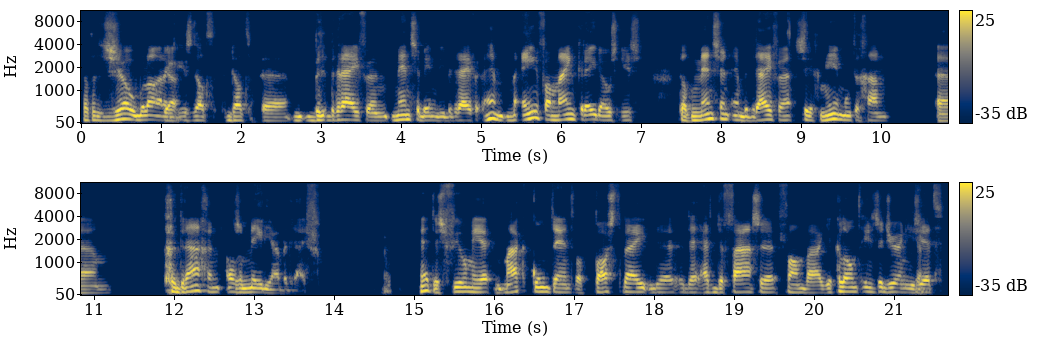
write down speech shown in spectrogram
dat het zo belangrijk is dat, dat uh, bedrijven, mensen binnen die bedrijven. Hè, een van mijn credo's is dat mensen en bedrijven zich meer moeten gaan um, gedragen als een mediabedrijf. He, dus veel meer maak content wat past bij de, de, de fase van waar je klant in zijn journey zit.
